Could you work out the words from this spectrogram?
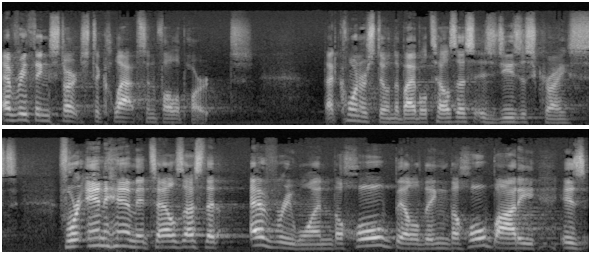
everything starts to collapse and fall apart. That cornerstone, the Bible tells us, is Jesus Christ. For in him, it tells us that everyone, the whole building, the whole body is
